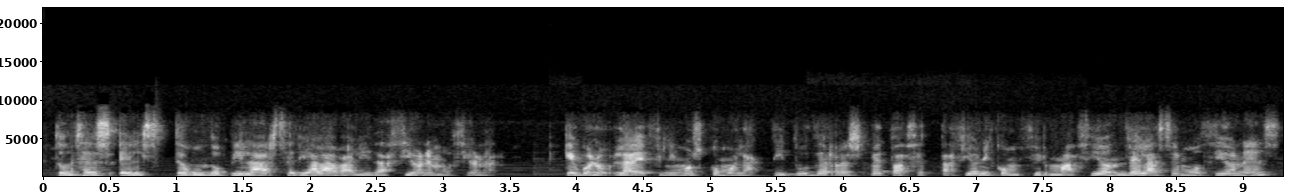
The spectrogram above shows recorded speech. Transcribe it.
Entonces, el segundo pilar sería la validación emocional que bueno, la definimos como la actitud de respeto, aceptación y confirmación de las emociones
